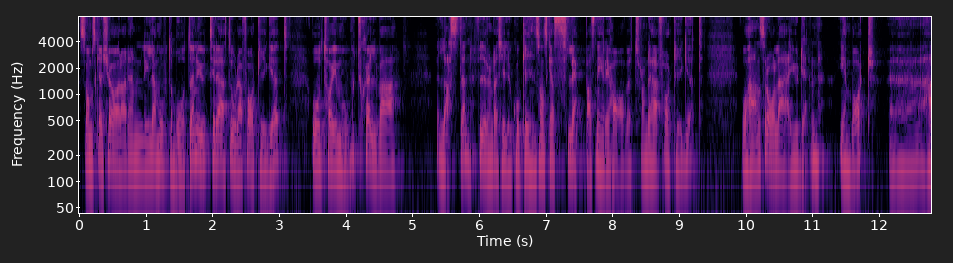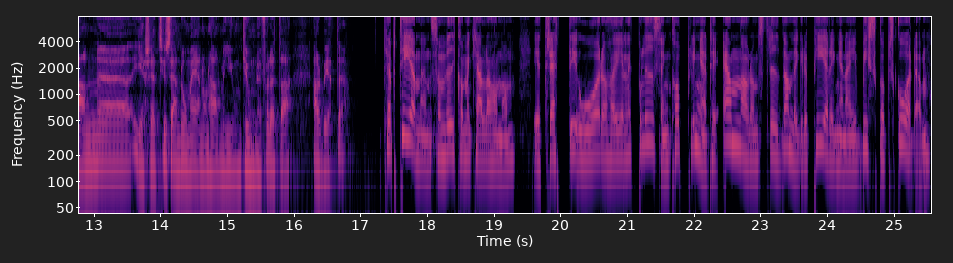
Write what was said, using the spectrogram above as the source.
som ska köra den lilla motorbåten ut till det här stora fartyget och ta emot själva lasten, 400 kilo kokain, som ska släppas ner i havet från det här fartyget. Och hans roll är ju den enbart. Eh, han eh, ersätts ju sen då med en och en halv miljon kronor för detta arbete. Kaptenen, som vi kommer kalla honom, är 30 år och har enligt polisen kopplingar till en av de stridande grupperingarna i Biskopsgården.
